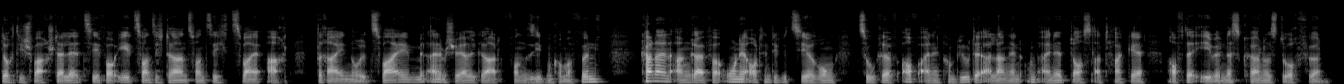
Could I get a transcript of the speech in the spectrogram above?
durch die Schwachstelle CVE 2023-28302 mit einem Schweregrad von 7,5 kann ein Angreifer ohne Authentifizierung Zugriff auf einen Computer erlangen und eine DOS-Attacke auf der Ebene des Kernels durchführen.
